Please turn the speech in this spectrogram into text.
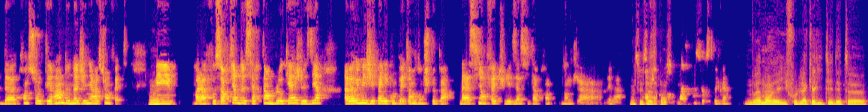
d'apprendre sur le terrain de notre génération en fait. Mais voilà, faut sortir de certains blocages, de se dire ah bah oui mais j'ai pas les compétences donc je peux pas. Bah si en fait tu les as si tu apprends donc euh, c'est ça je pense. vraiment il faut de la qualité d'être euh,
